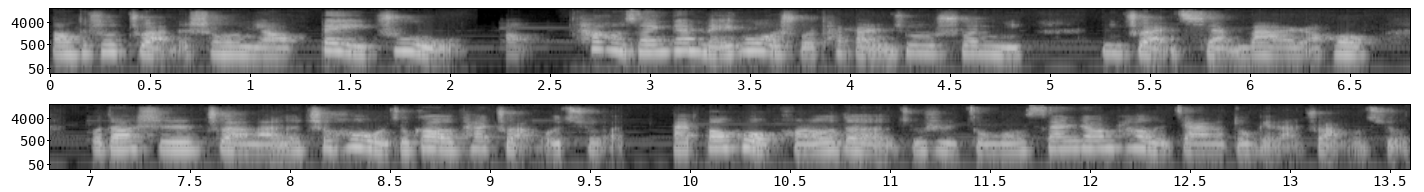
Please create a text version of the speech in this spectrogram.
然后他说转的时候你要备注哦，他好像应该没跟我说，他反正就是说你你转钱吧。然后我当时转完了之后，我就告诉他转过去了，还包括我朋友的，就是总共三张票的价格都给他转过去了。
